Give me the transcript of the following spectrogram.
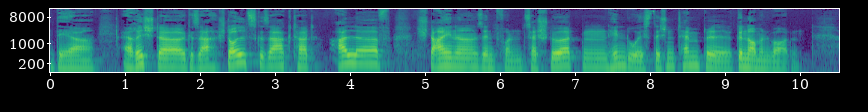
der Errichter gesagt, stolz gesagt hat, alle Steine sind von zerstörten hinduistischen Tempel genommen worden.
